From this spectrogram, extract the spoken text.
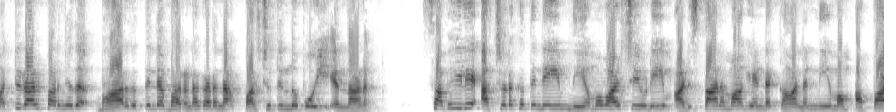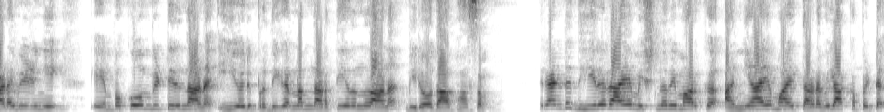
മറ്റൊരാൾ പറഞ്ഞത് ഭാരതത്തിന്റെ ഭരണഘടന പശു തിന്നുപോയി എന്നാണ്. സഭയിലെ അച്ചടക്കത്തിന്റെയും നിയമവാഴ്ചയുടെയും അടിസ്ഥാനമാകേണ്ട കാനൻ നിയമം അപ്പാടെ വിഴുങ്ങി ഏമ്പക്കവും വിട്ടിരുന്നാണ് ഈ ഒരു പ്രതികരണം നടത്തിയതെന്നതാണ് വിരോധാഭാസം. രണ്ട് ധീരരായ മിഷണറിമാർക്ക് അന്യായമായി തടവിലാക്കപ്പെട്ട്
